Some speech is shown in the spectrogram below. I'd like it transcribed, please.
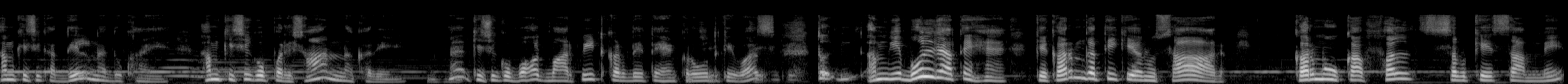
हम किसी का दिल न दुखाएँ, हम किसी को परेशान न करें। हैं? किसी को बहुत मारपीट कर देते हैं क्रोध के वश तो हम ये भूल जाते हैं कि कर्म गति के अनुसार कर्मों का फल सबके सामने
